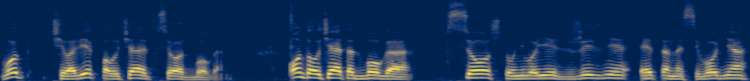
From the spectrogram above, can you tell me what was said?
Вот человек получает все от Бога. Он получает от Бога все, что у него есть в жизни, это на сегодня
